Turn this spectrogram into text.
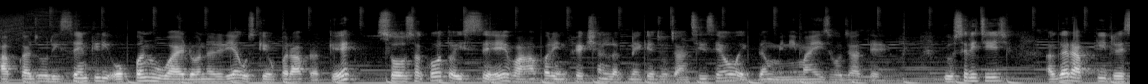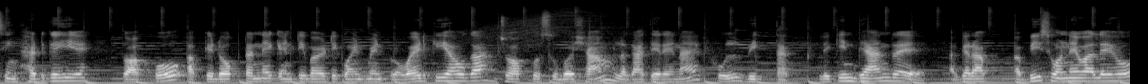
आपका जो रिसेंटली ओपन हुआ है डोनर एरिया उसके ऊपर आप रख के सो सको तो इससे वहाँ पर इन्फेक्शन लगने के जो चांसेस है, वो एकदम मिनिमाइज हो जाते हैं। दूसरी चीज़, अगर आपकी ड्रेसिंग हट गई है तो आपको आपके डॉक्टर ने एक एंटीबायोटिक ऑइंटमेंट प्रोवाइड किया होगा, जो आपको सुबह शाम लगाते रहना है फुल वीक तक। लेकिन ध्यान रहे, अगर आप अभी सोने वाले हो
